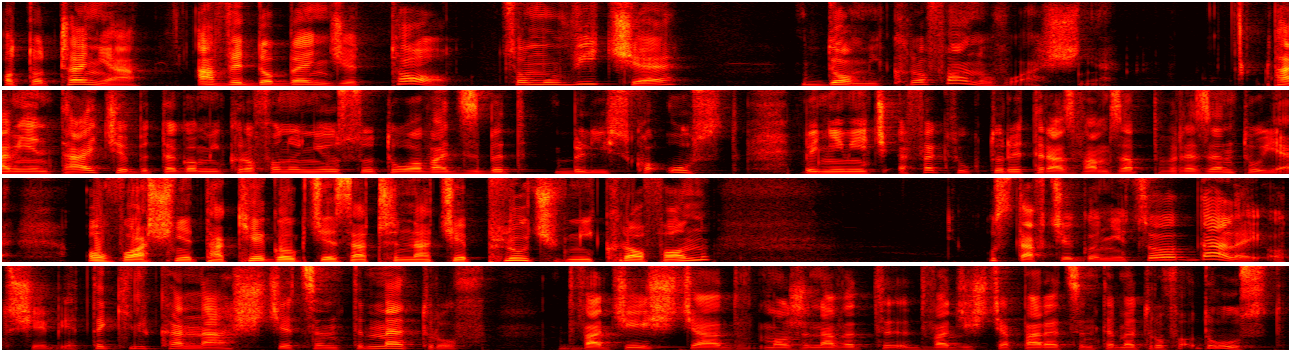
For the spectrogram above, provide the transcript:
otoczenia, a wydobędzie to, co mówicie do mikrofonu właśnie. Pamiętajcie, by tego mikrofonu nie usytuować zbyt blisko ust, by nie mieć efektu, który teraz Wam zaprezentuję. O właśnie takiego, gdzie zaczynacie pluć w mikrofon, ustawcie go nieco dalej od siebie, te kilkanaście centymetrów, 20, może nawet 20 parę centymetrów od ust.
